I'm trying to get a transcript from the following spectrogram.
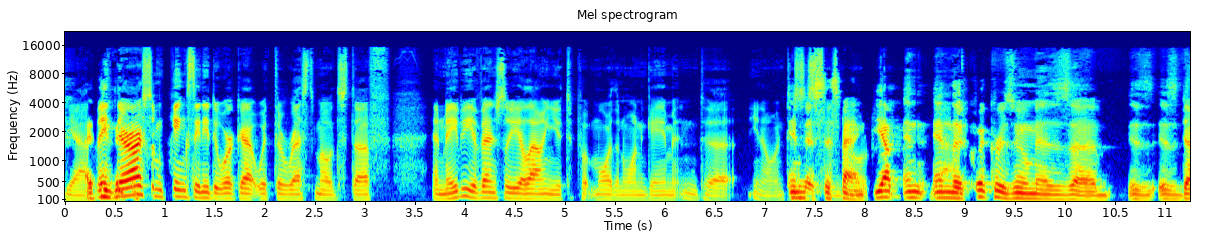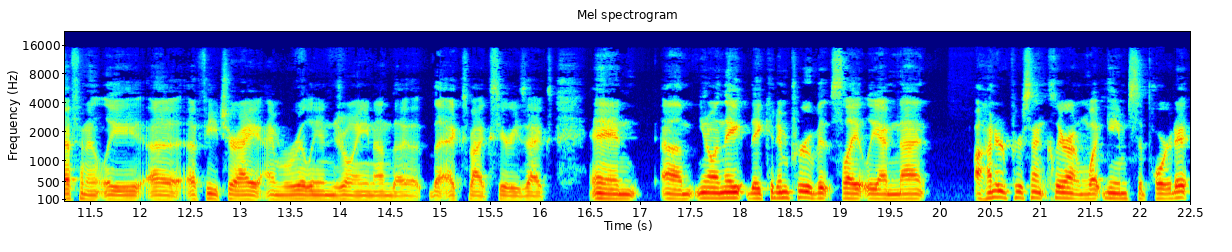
Yeah, I think there are some kinks they need to work out with the rest mode stuff, and maybe eventually allowing you to put more than one game into you know into in the suspend, mode. yep, and and the quick resume is uh is is definitely a, a feature I I'm really enjoying on the the Xbox Series X, and um you know, and they they could improve it slightly. I'm not hundred percent clear on what games support it.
